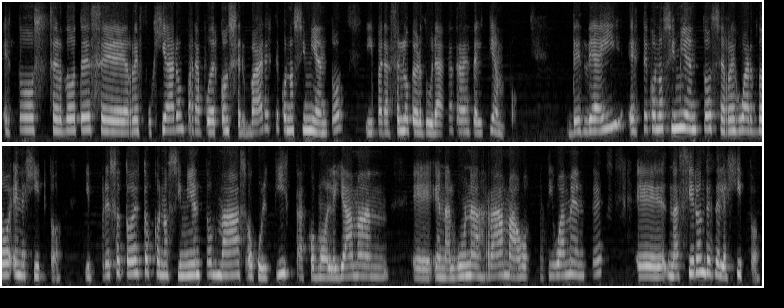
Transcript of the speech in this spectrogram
estos sacerdotes se refugiaron para poder conservar este conocimiento y para hacerlo perdurar a través del tiempo. Desde ahí, este conocimiento se resguardó en Egipto y por eso todos estos conocimientos más ocultistas, como le llaman eh, en algunas ramas o antiguamente, eh, nacieron desde el Egipto.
